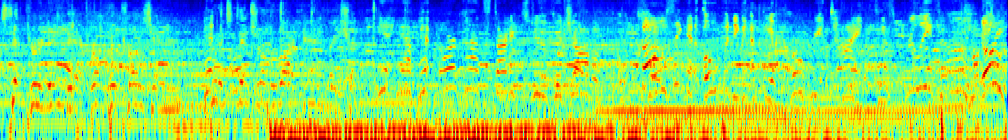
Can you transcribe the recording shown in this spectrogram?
Step through knee there from Petrosyan. Good extension on the right hand, Miesha. Yeah, yeah, Petchmorakot's starting to do a good job of of closing and opening at the appropriate times. He's really covering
